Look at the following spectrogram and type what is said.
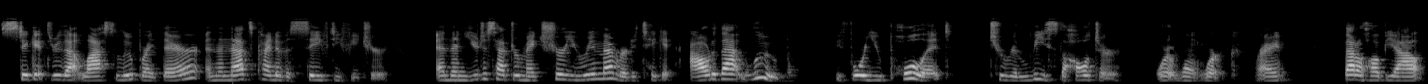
stick it through that last loop right there, and then that's kind of a safety feature. And then you just have to make sure you remember to take it out of that loop before you pull it to release the halter or it won't work, right? That'll help you out.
